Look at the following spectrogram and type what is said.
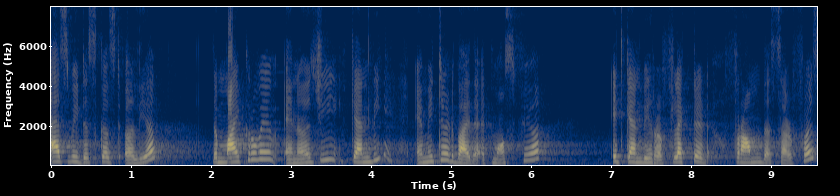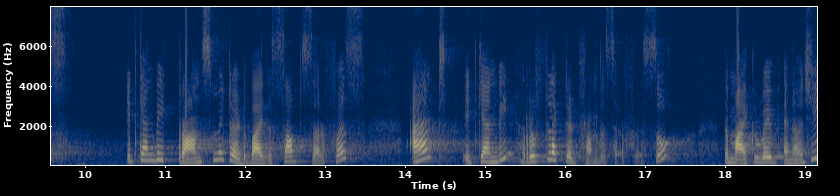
as we discussed earlier the microwave energy can be emitted by the atmosphere, it can be reflected from the surface, it can be transmitted by the subsurface and it can be reflected from the surface. So, the microwave energy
